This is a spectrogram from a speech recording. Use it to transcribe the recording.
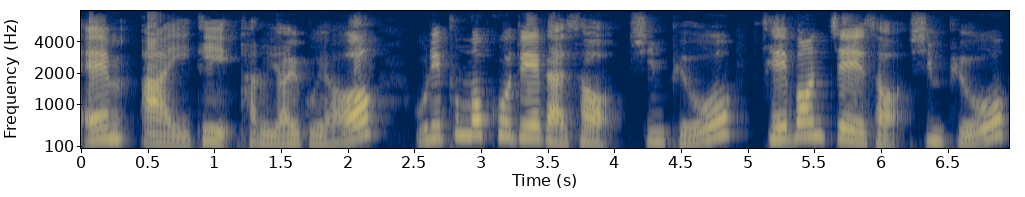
mid 바로 열고요. 우리 품목 코드에 가서 쉼표 세 번째에서 쉼표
